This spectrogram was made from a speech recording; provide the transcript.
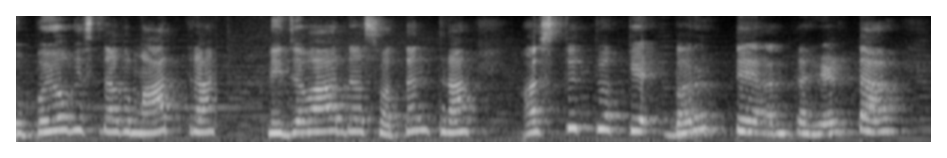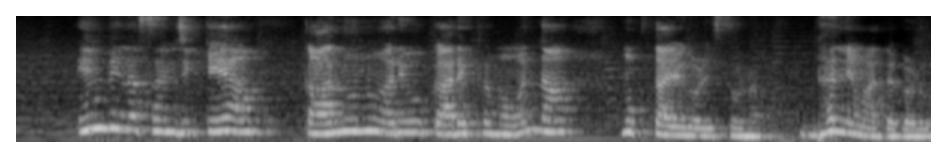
ಉಪಯೋಗಿಸಿದಾಗ ಮಾತ್ರ ನಿಜವಾದ ಸ್ವತಂತ್ರ ಅಸ್ತಿತ್ವಕ್ಕೆ ಬರುತ್ತೆ ಅಂತ ಹೇಳ್ತಾ ಇಂದಿನ ಸಂಜಿಕೆಯ ಕಾನೂನು ಅರಿವು ಕಾರ್ಯಕ್ರಮವನ್ನು ಮುಕ್ತಾಯಗೊಳಿಸೋಣ. ಧನ್ಯವಾದಗಳು.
